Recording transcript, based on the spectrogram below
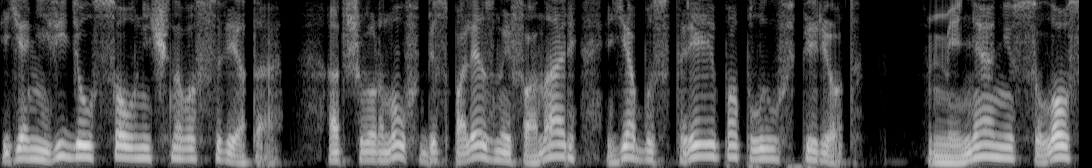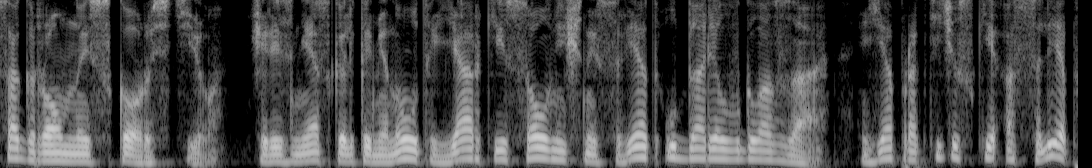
я не видел солнечного света. Отшвырнув бесполезный фонарь, я быстрее поплыл вперед. Меня несло с огромной скоростью. Через несколько минут яркий солнечный свет ударил в глаза. Я практически ослеп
